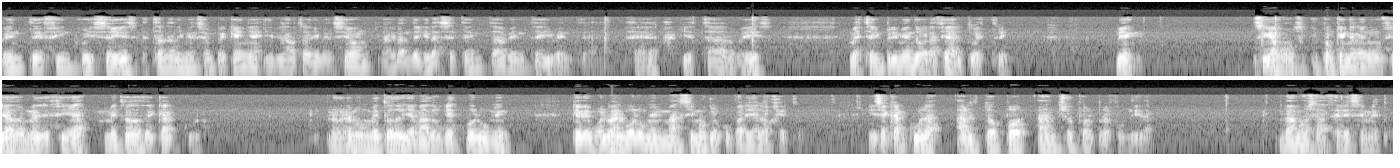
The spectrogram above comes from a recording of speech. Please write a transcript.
20, 5 y 6. Esta es la dimensión pequeña y la otra dimensión, la grande, que era 70, 20 y 20. ¿Eh? Aquí está, ¿lo veis? Me está imprimiendo gracias al toString. Bien, Sigamos, porque en el enunciado me decía métodos de cálculo. programe un método llamado getVolumen que devuelva el volumen máximo que ocuparía el objeto y se calcula alto por ancho por profundidad. Vamos a hacer ese método.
